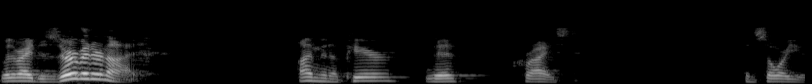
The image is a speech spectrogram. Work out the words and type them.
whether I deserve it or not, I'm going to appear with Christ. And so are you.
